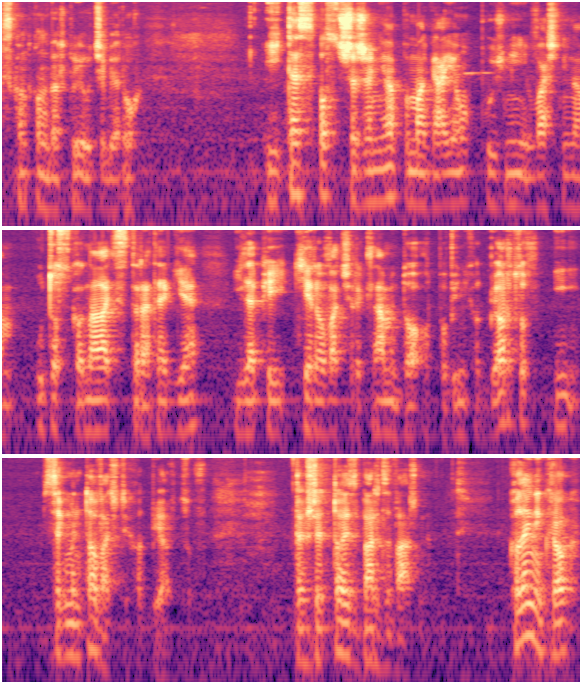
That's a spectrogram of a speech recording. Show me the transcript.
skąd konwertuje u Ciebie ruch. I te spostrzeżenia pomagają później właśnie nam udoskonalać strategię i lepiej kierować reklamy do odpowiednich odbiorców i segmentować tych odbiorców. Także to jest bardzo ważne. Kolejny krok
